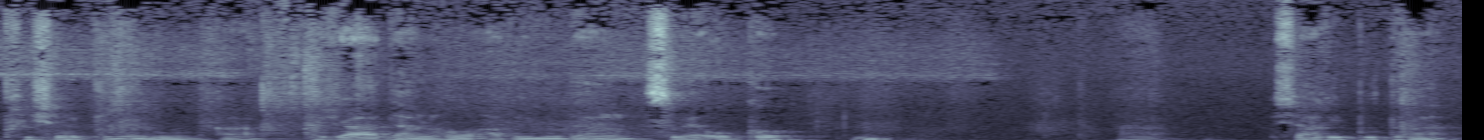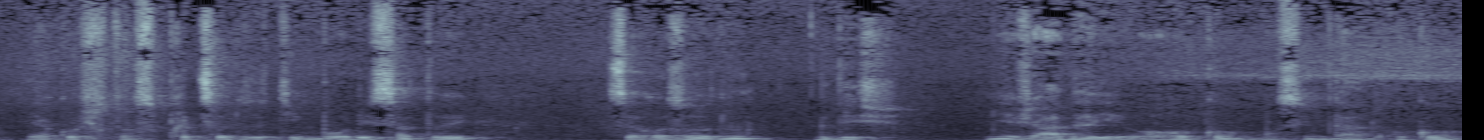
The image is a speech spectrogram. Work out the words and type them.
přišel k němu a žádal ho, aby mu dal své oko. Hm? A Šáriputra, jakožto s předsevzetím bodhisattvy, se rozhodl, když mě žádají o oko, musím dát oko,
